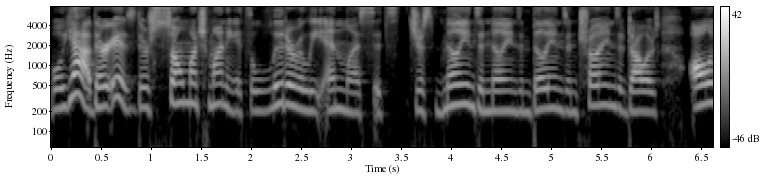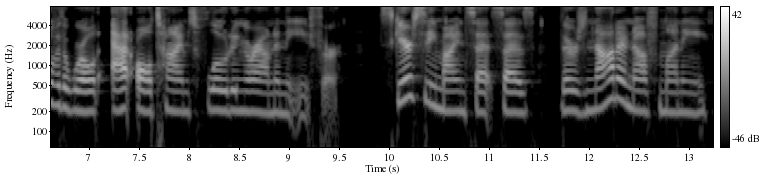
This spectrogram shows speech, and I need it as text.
Well, yeah, there is. There's so much money. It's literally endless. It's just millions and millions and billions and trillions of dollars all over the world at all times floating around in the ether. Scarcity mindset says there's not enough money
